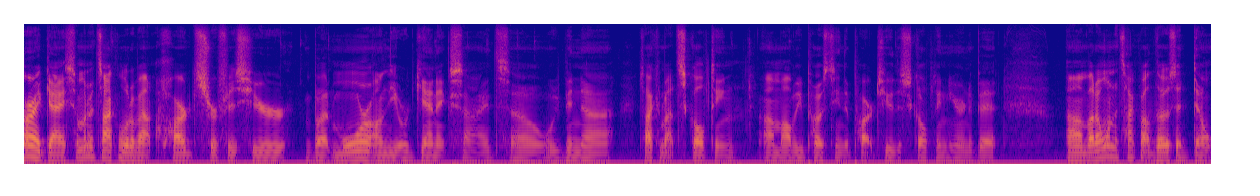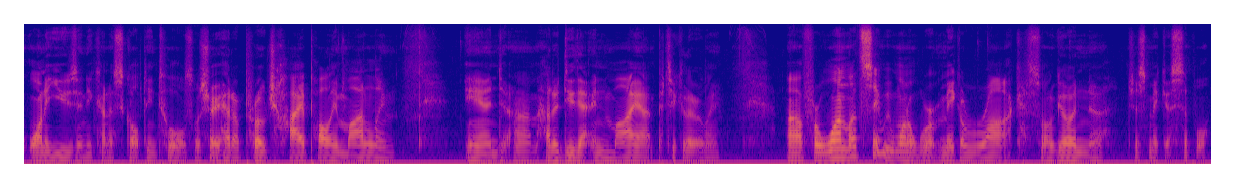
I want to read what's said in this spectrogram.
Alright guys, so I'm going to talk a little about hard surface here, but more on the organic side. So we've been uh, talking about sculpting. Um, I'll be posting the part two of the sculpting here in a bit. Um, but I want to talk about those that don't want to use any kind of sculpting tools. I'll show you how to approach high poly modeling and um, how to do that in Maya particularly. Uh, for one, let's say we want to work, make a rock. So I'll go ahead and uh, just make a simple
